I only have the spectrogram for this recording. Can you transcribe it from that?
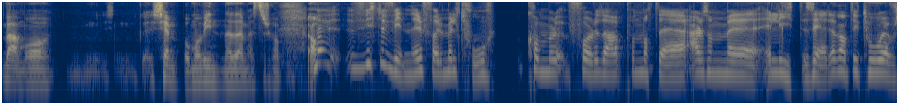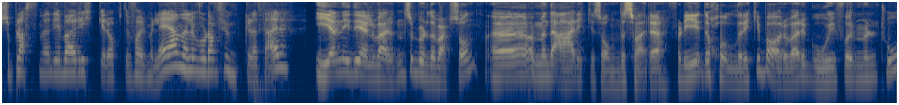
være med å kjempe om å vinne det mesterskapet. Men hvis du vinner Formel 2, kommer, får du da på en måte Er det som Eliteserien? At de to øverste plassene de bare rykker opp til Formel 1? Eller hvordan funker dette her? I en ideell verden så burde det vært sånn, eh, men det er ikke sånn, dessverre. Fordi det holder ikke bare å være god i Formel 2.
